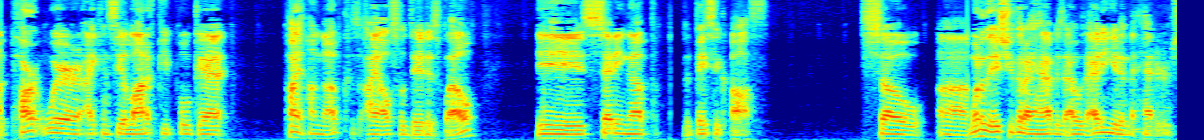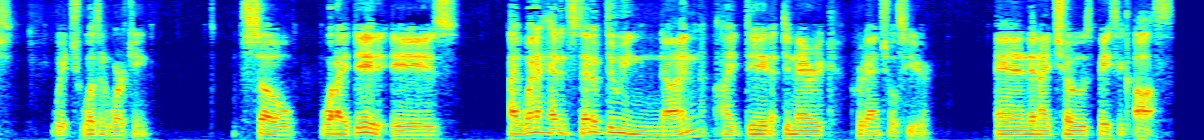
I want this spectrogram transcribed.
the part where I can see a lot of people get quite hung up because I also did as well is setting up the basic auth. So uh, one of the issues that I have is I was adding it in the headers, which wasn't working. So what I did is I went ahead instead of doing none, I did generic credentials here. And then I chose basic auth.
